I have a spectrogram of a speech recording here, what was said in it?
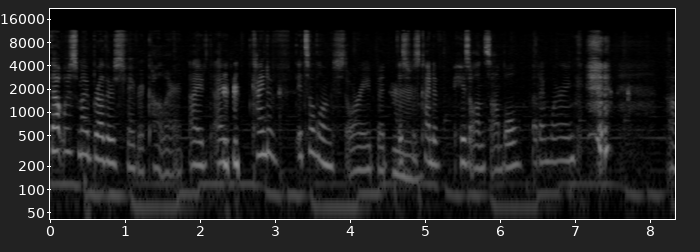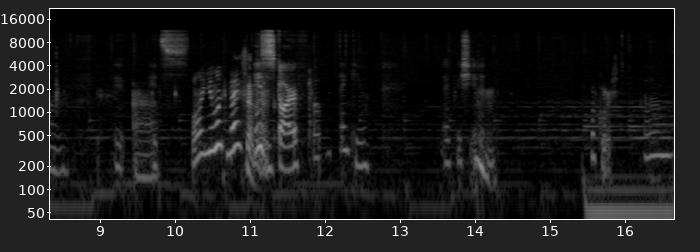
that was my brother's favorite color. I I kind of it's a long story, but this Mm. was kind of his ensemble that I'm wearing. um, Uh, it's well, you look nice in his them. scarf. Oh, thank you. I appreciate it. Mhm. Of course. Um,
